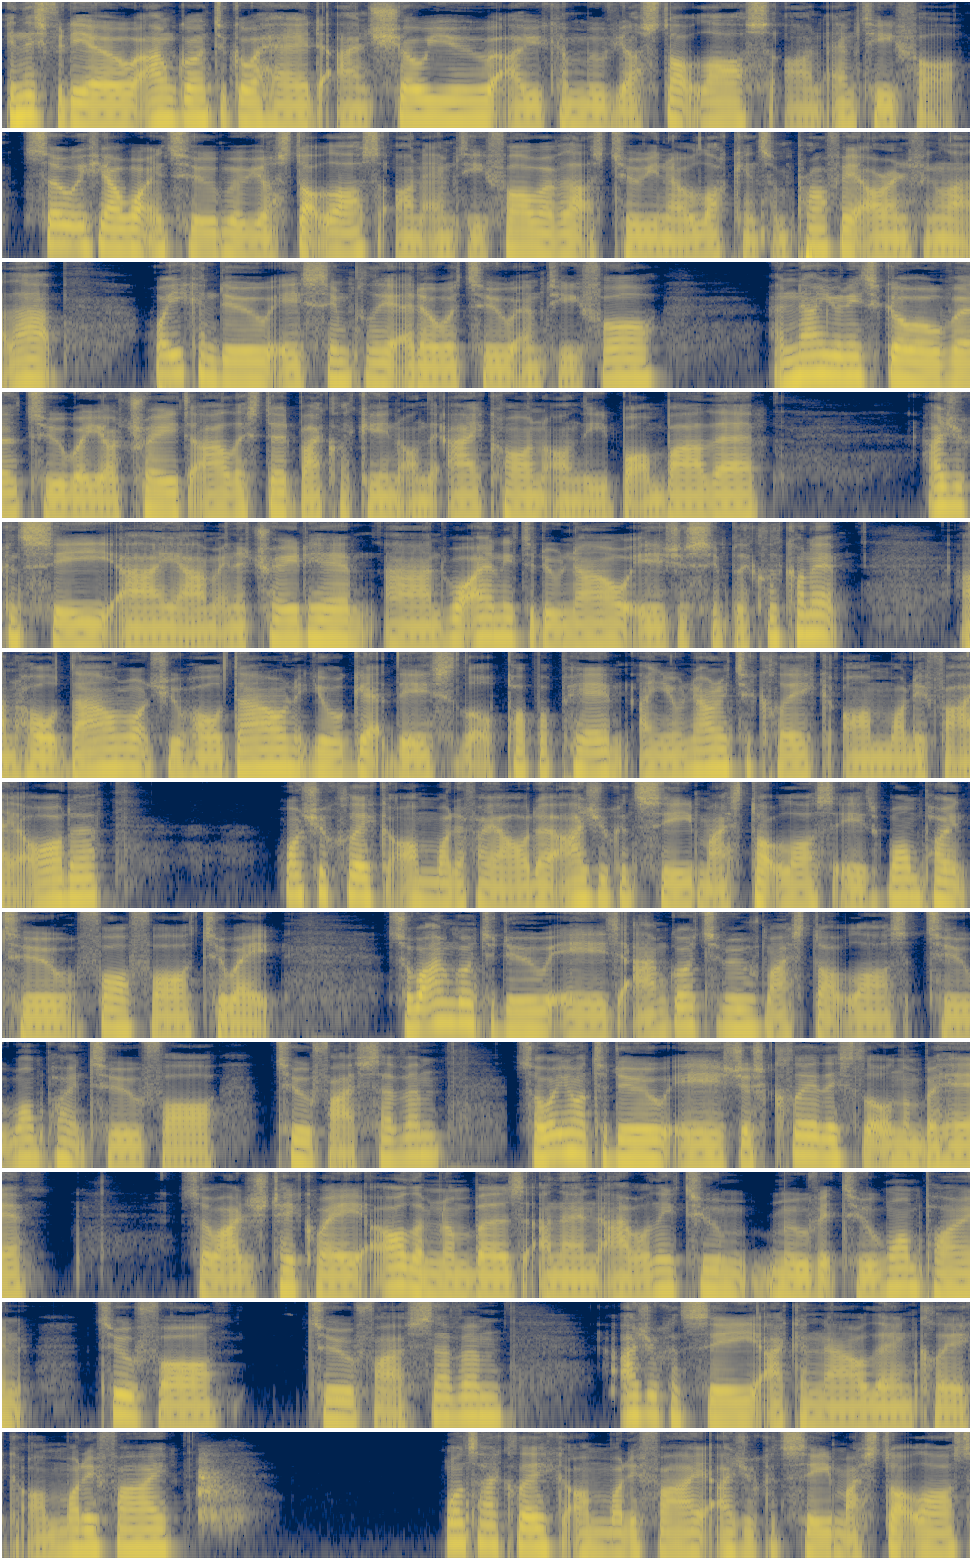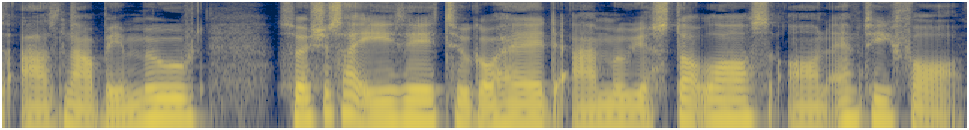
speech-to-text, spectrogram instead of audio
In this video, I'm going to go ahead and show you how you can move your stop loss on MT4. So if you're wanting to move your stop loss on MT4, whether that's to, you know, lock in some profit or anything like that, what you can do is simply head over to MT4 and now you need to go over to where your trades are listed by clicking on the icon on the bottom bar there. As you can see, I am in a trade here and what I need to do now is just simply click on it and hold down. Once you hold down, you will get this little pop-up here and you'll now need to click on modify order once you click on modify order, as you can see, my stop loss is 1.24428. So what I'm going to do is I'm going to move my stop loss to 1.24257. So what you want to do is just clear this little number here. So I just take away all them numbers and then I will need to move it to 1.24257. As you can see, I can now then click on modify. Once I click on modify, as you can see, my stop loss has now been moved. So it's just that easy to go ahead and move your stop loss on MT4.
